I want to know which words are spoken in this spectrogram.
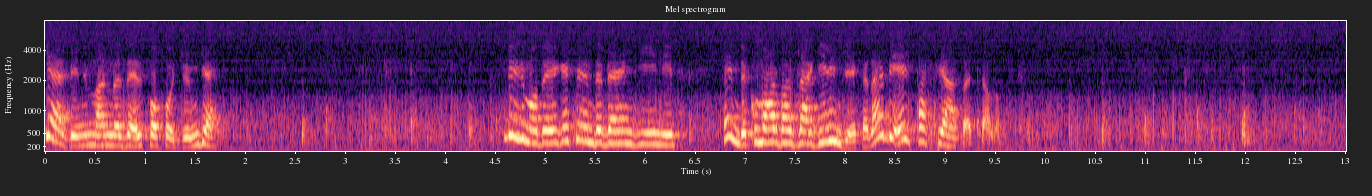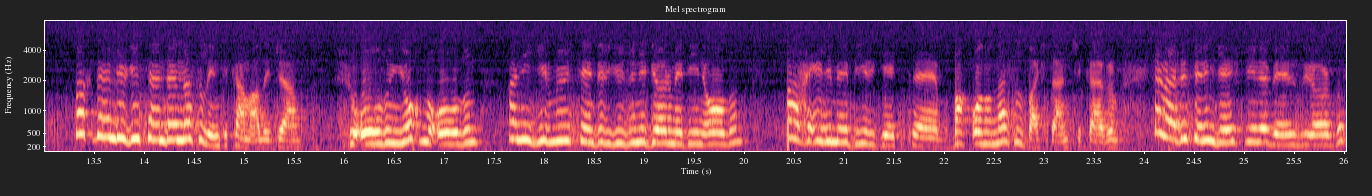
Gel benim Mademoiselle Fofocuğum, gel. Benim odaya geçelim de ben giyineyim. Hem de kumarbazlar gelinceye kadar bir el pasyans açalım. Bak ben bir gün senden nasıl intikam alacağım. Şu oğlun yok mu oğlun? Hani 23 senedir yüzünü görmediğin oğlun? Ah elime bir geçse, bak onu nasıl baştan çıkarırım. Herhalde senin gençliğine benziyordur.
